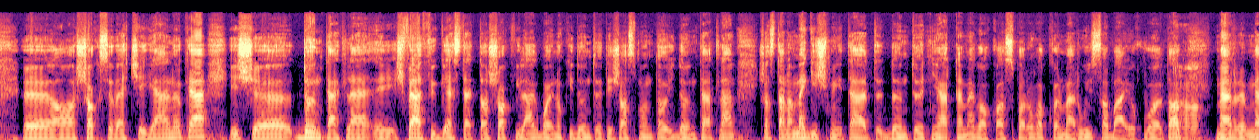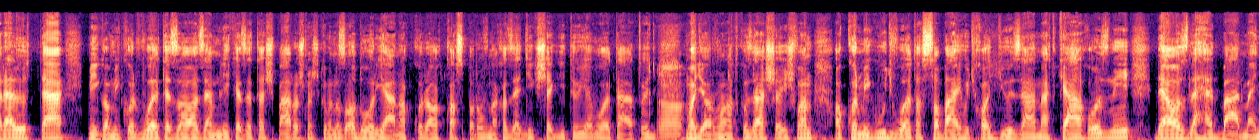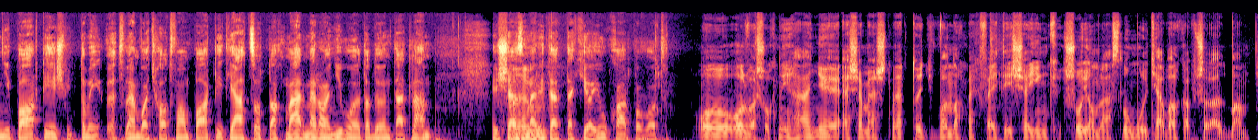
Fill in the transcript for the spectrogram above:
a sakszövetség elnöke, és döntetlen, és felfüggesztette a sakkvilágbajnoki döntőt, és azt mondta, hogy döntetlen. És aztán a megismételt döntőt nyerte meg a Kasparov, akkor már új szabályok voltak, mert, mert előtte, még amikor volt ez az emlékezetes páros, mert az Adorján akkor a Kasparovnak az egyik segítője volt, tehát hogy Aha. magyar vonatkozása is van, akkor még úgy volt a szabály, hogy hat győzelmet kell hozni, de az lehet bármennyi parti, és mit tudom én, 50 vagy 60 partit játszottak már, mert annyi volt a döntetlen. És ez merítette ki a jó Karpovot. Olvasok néhány SMS-t, mert hogy vannak megfejtéseink Sólyom László múltjával kapcsolatban.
